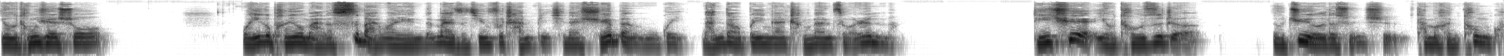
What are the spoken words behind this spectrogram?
有同学说：“我一个朋友买了四百万元的麦子金服产品，现在血本无归，难道不应该承担责任吗？”的确，有投资者有巨额的损失，他们很痛苦。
